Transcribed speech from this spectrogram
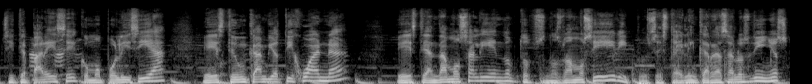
si te parece, como policía, este, un cambio a Tijuana, este, andamos saliendo, entonces nos vamos a ir y pues ahí le encargas a los niños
